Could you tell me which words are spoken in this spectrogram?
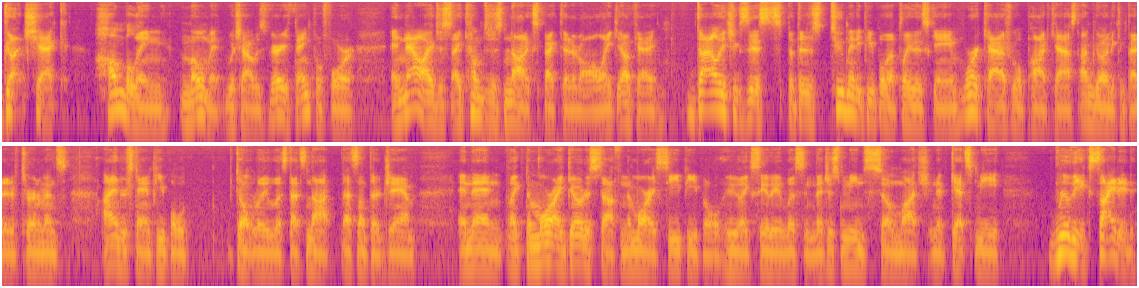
gut check humbling moment which i was very thankful for. And now i just i come to just not expect it at all. Like okay dial h exists but there's too many people that play this game. We're a casual podcast. I'm going to competitive tournaments. I understand people don't really list. That's not that's not their jam. And then like the more i go to stuff and the more i see people who like say they listen that just means so much. And it gets me really excited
